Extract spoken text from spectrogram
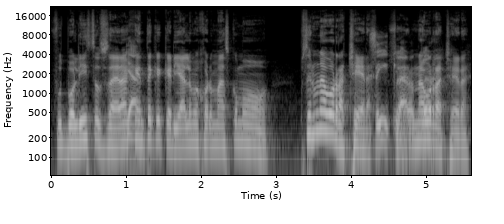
futbolistas. O sea, era gente que quería a lo mejor más como... Pues era una borrachera. Sí, claro. una borrachera.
